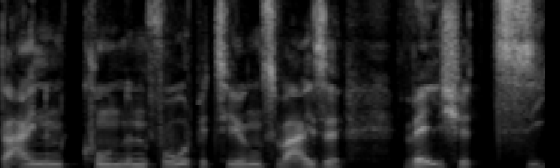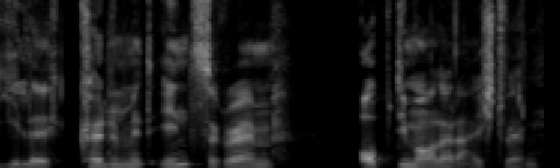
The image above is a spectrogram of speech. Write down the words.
deinen Kunden vor, beziehungsweise welche Ziele können mit Instagram optimal erreicht werden?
